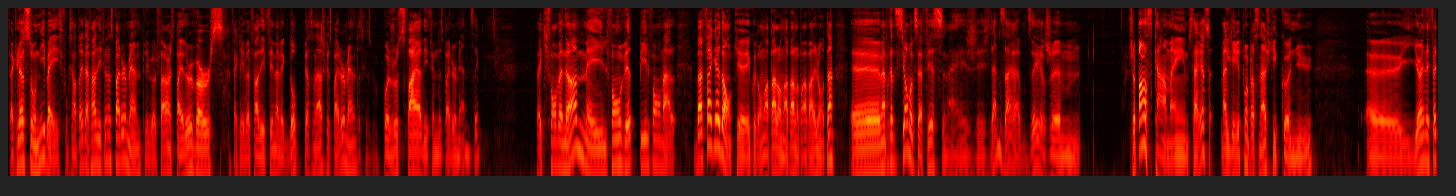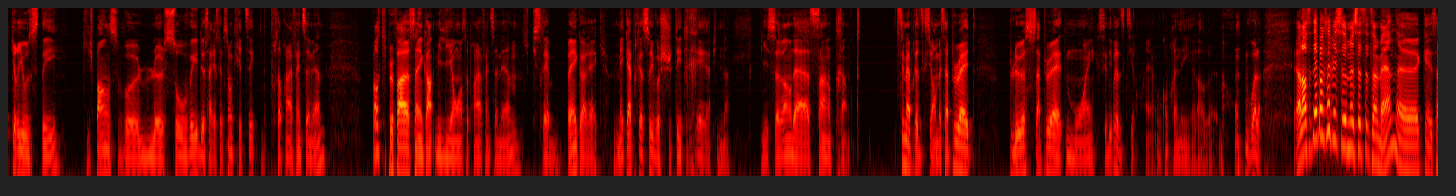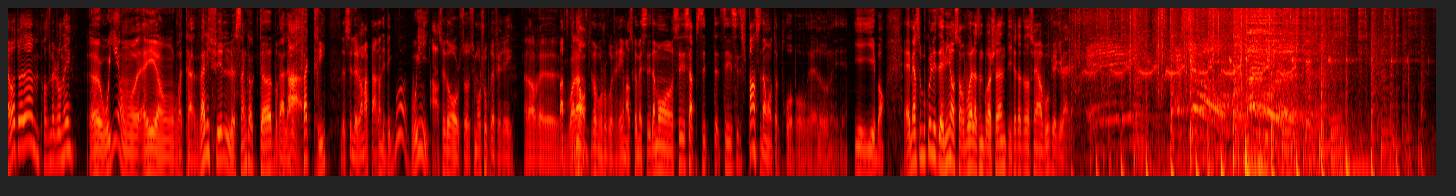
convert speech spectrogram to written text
Fait que là, Sony, ben, il faut qu'ils s'entêtent à faire des films de Spider-Man. Puis ils veulent faire un Spider-Verse. Fait que là, ils veulent faire des films avec d'autres personnages que Spider-Man. Parce que tu peux pas juste faire des films de Spider-Man, tu sais. Fait qu'ils font Venom, mais ils le font vite, puis ils le font mal. Ben, fait que donc, euh, écoute, on en parle, on en parle, on peut en parler longtemps. Ma prédiction box-office, ben, j'ai j'ai de la misère à vous dire. Je, je pense quand même, ça reste malgré tout un personnage qui est connu. Euh, Il y a un effet de curiosité qui, je pense, va le sauver de sa réception critique pour sa première fin de semaine. Je pense qu'il peut faire 50 millions en sa première fin de semaine, ce qui serait bien correct, mais qu'après ça, il va chuter très rapidement. Puis il se rendre à 130. C'est ma prédiction, mais ça peut être plus, ça peut être moins. C'est des prédictions, hein, vous comprenez. Alors, euh, bon, voilà. Alors, c'était Box Office euh, cette, semaine. Euh, ça va, toi, Dom? Passe une belle journée? Euh, oui, on, et on va être à Valleyfield le 5 octobre à la Ah. Factory. C'est le Jean-Marc Parent des Picbois. Oui. Ah, c'est drôle, ça. C'est mon show préféré. Alors, euh, Bah, voilà. Non, c'est pas mon show préféré, mais en tout cas, mais c'est dans mon. c'est ça- c'est- c'est- c'est- je pense que c'est dans mon top 3 pour vrai. Là. Il, est- il est bon. Euh, merci beaucoup, les amis. On se revoit la semaine prochaine. Puis faites attention à vous. Puis OK, bye.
